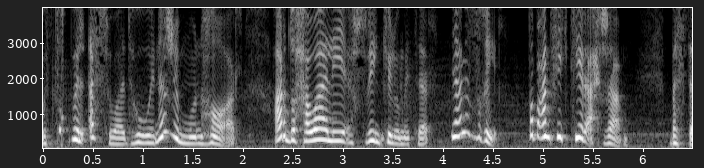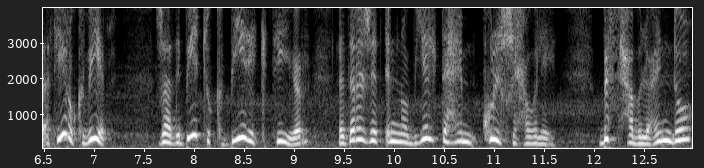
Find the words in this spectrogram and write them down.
والثقب الأسود هو نجم منهار عرضه حوالي 20 كيلومتر يعني صغير. طبعا في كتير أحجام بس تأثيره كبير. جاذبيته كبيرة كتير لدرجة إنه بيلتهم كل شيء حواليه بسحب لعنده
